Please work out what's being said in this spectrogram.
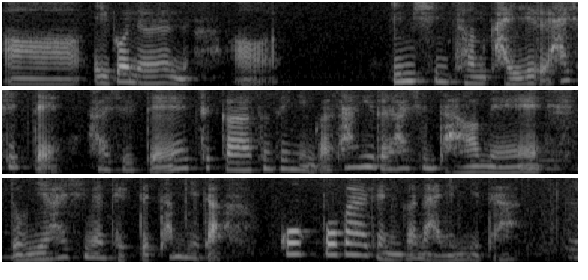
어, 이거는 어, 임신 전 관리를 하실 때 하실 때 치과 선생님과 상의를 하신 다음에 논의하시면 될 듯 합니다. 꼭 뽑아야 되는 건 아닙니다. 네.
